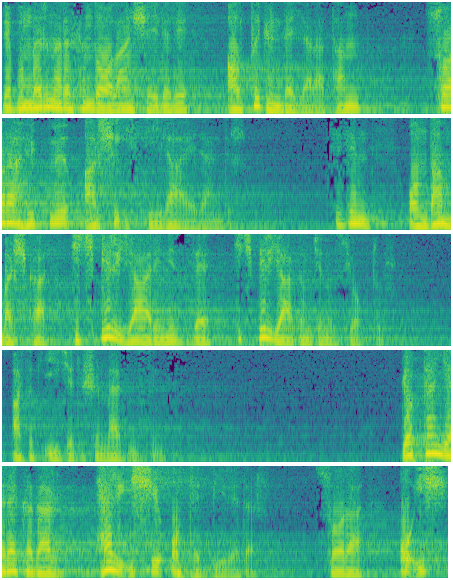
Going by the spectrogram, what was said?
ve bunların arasında olan şeyleri altı günde yaratan, sonra hükmü arşı istila edendir. Sizin ondan başka hiçbir yariniz ve hiçbir yardımcınız yoktur. Artık iyice düşünmez misiniz? Gökten yere kadar her işi o tedbir eder. Sonra o iş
